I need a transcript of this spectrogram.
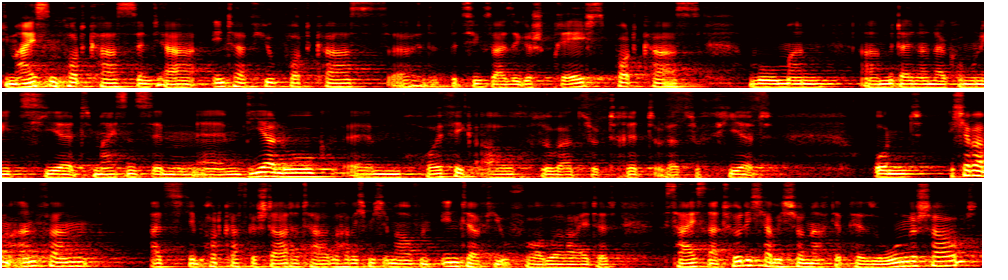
Die meisten Podcasts sind ja Interview-Podcasts äh, bzw. Gesprächspodcasts, wo man äh, miteinander kommuniziert, meistens im, äh, im Dialog, ähm, häufig auch sogar zu dritt oder zu viert. Und ich habe am Anfang, als ich den Podcast gestartet habe, habe ich mich immer auf ein Interview vorbereitet. Das heißt, natürlich habe ich schon nach der Person geschaut,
